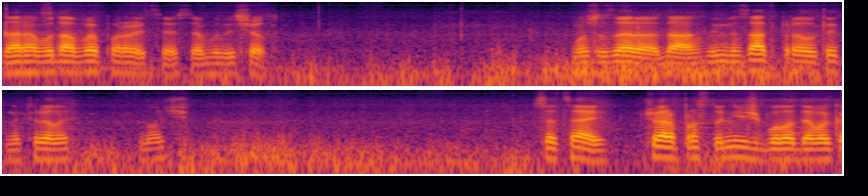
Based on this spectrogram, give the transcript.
Зараз вода випарується і все буде чітко. Може зараз, да, він назад прилетить на крилах ночі. Це цей. Вчора просто ніч була ДВК.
